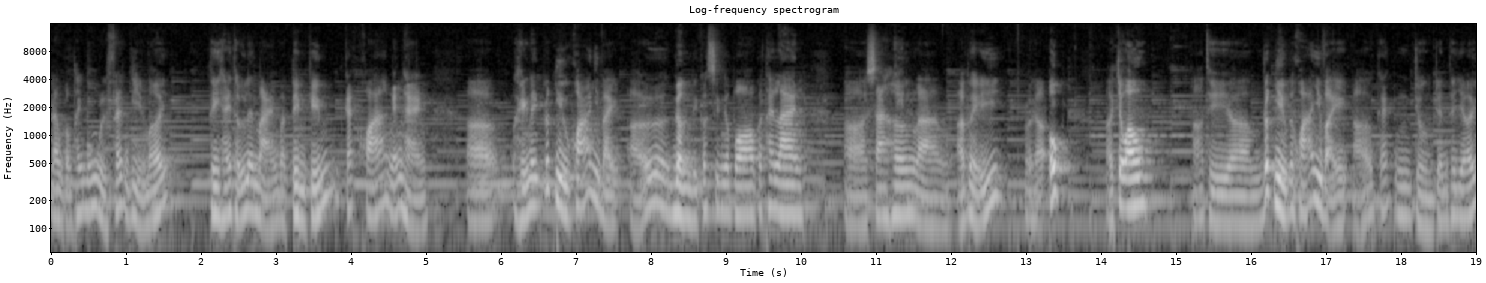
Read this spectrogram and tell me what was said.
đang cảm thấy muốn refresh một cái gì mới thì hãy thử lên mạng và tìm kiếm các khóa ngắn hạn. Uh, hiện nay rất nhiều khóa như vậy. Ở gần thì có Singapore có Thái Lan uh, xa hơn là ở Mỹ rồi ở Úc ở châu Âu. Uh, thì uh, rất nhiều cái khóa như vậy ở các trường trên thế giới.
